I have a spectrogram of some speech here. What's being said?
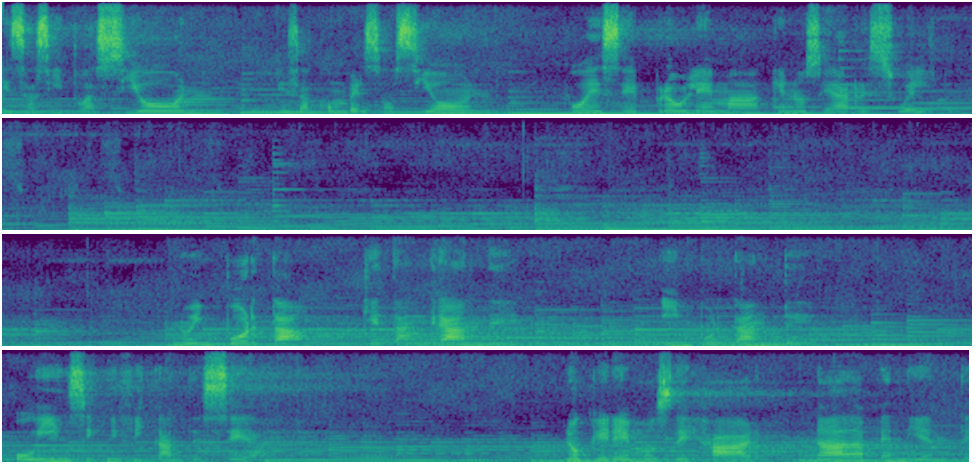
Esa situación, esa conversación o ese problema que no se ha resuelto. No importa qué tan grande, importante o insignificante sea, no queremos dejar nada pendiente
